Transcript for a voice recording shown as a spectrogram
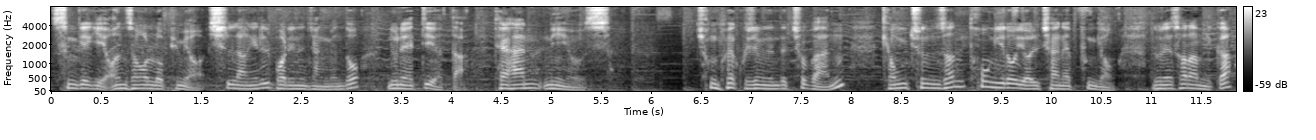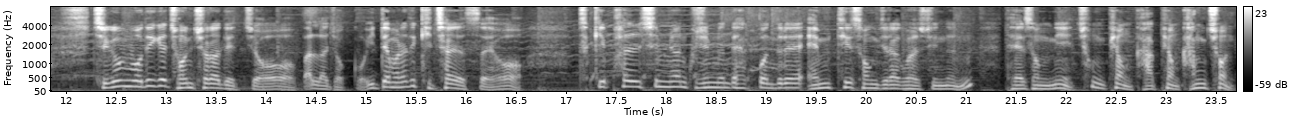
승객이 언성을 높이며 실랑이를 벌이는 장면도 눈에 띄었다. 대한 뉴스. 1990년대 초반 경춘선 통일호 열차 안의 풍경 눈에 선합니까? 지금 모두 이게 전철화 됐죠. 빨라졌고 이때만 해도 기차였어요. 특히 80년, 90년대 학번들의 MT 성지라고 할 수 있는 대성리, 청평, 가평, 강촌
